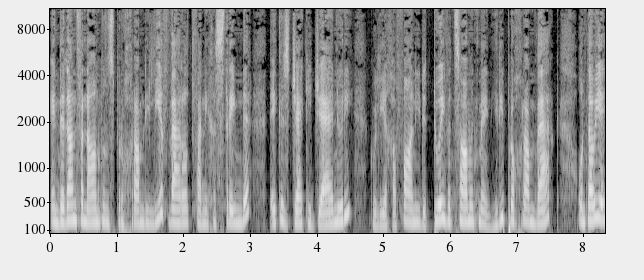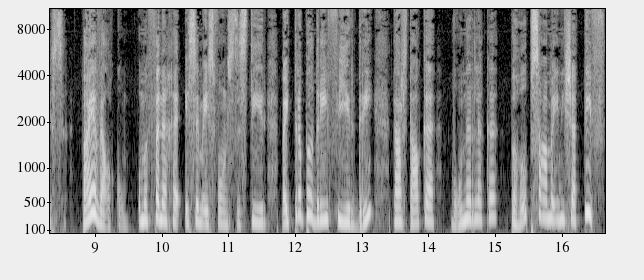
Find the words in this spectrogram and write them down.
En dit dan vanaand ons program die leefwêreld van die gestremde. Ek is Jackie January, kollega Fanie de Tooi wat saam met my in hierdie program werk. Onthou jy baie welkom om 'n vinnige SMS vir ons te stuur by 3343. Daar's dalk 'n wonderlike behulpsame inisiatief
